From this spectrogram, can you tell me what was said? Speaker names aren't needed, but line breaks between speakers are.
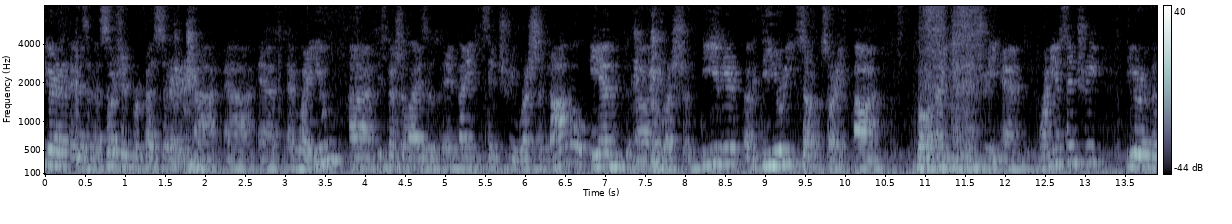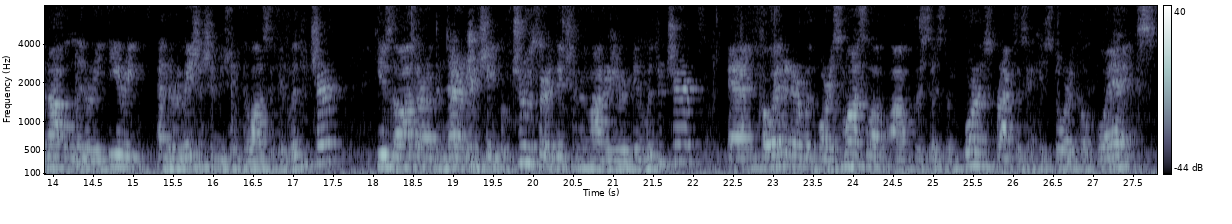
Ilya is an associate professor uh, uh, at NYU. Uh, he specializes in 19th century Russian novel and Russian theory, so, sorry, both 19th century and 20th century, theory of the novel, literary theory, and the relationship between philosophy and literature. He is the author of The Narrative Shape of Truth, Erudition in Modern European Literature, and co-editor with Boris Maslov of Persistent Forms, Practicing Historical Poetics.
